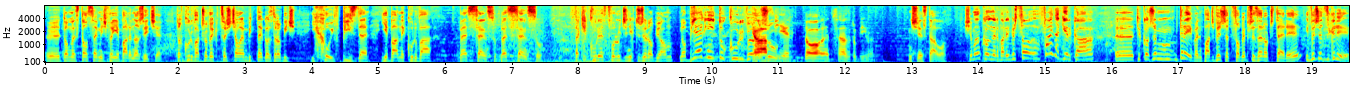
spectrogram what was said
yy, domestosa i mieć wyjebane na życie. To, kurwa, człowiek coś chciał ambitnego zrobić i chuj w pizdę, jebany, kurwa, bez sensu, bez sensu. Takie kurestwo ludzie niektórzy robią. No biegnij tu, kurwy, Ja orzu! pierdolę, co ja zrobiłem. Nic się nie stało. Siemanko, Nerwary, wiesz co, fajna gierka, e, tylko że m- Draven, patrz, wyszedł sobie przy 0-4 i wyszedł z gry.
